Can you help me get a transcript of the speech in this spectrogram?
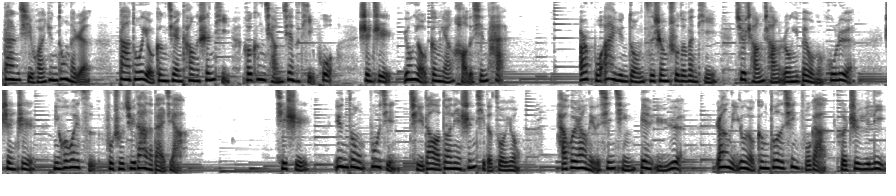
但喜欢运动的人大多有更健康的身体和更强健的体魄，甚至拥有更良好的心态。而不爱运动滋生出的问题，却常常容易被我们忽略，甚至你会为此付出巨大的代价。其实，运动不仅起到了锻炼身体的作用，还会让你的心情变愉悦，让你拥有更多的幸福感和治愈力。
